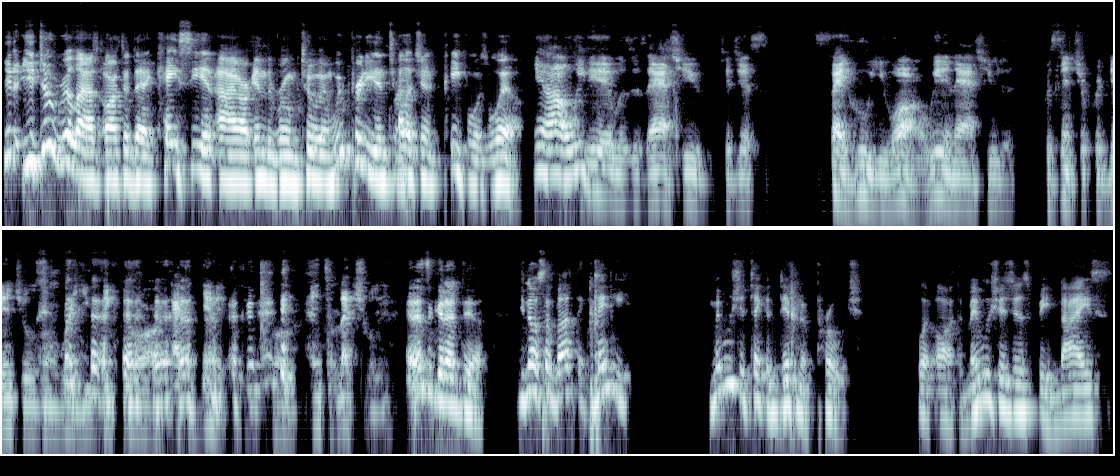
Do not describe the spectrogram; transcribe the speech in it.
you. You do realize, Arthur, that KC and I are in the room too, and we're pretty intelligent people as well. You know, all we did was just ask you to just say who you are. We didn't ask you to present your credentials on where you think you are academically or intellectually. Yeah, that's a good idea. You know something? I think maybe maybe we should take a different approach with Arthur. Maybe we should just be nice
